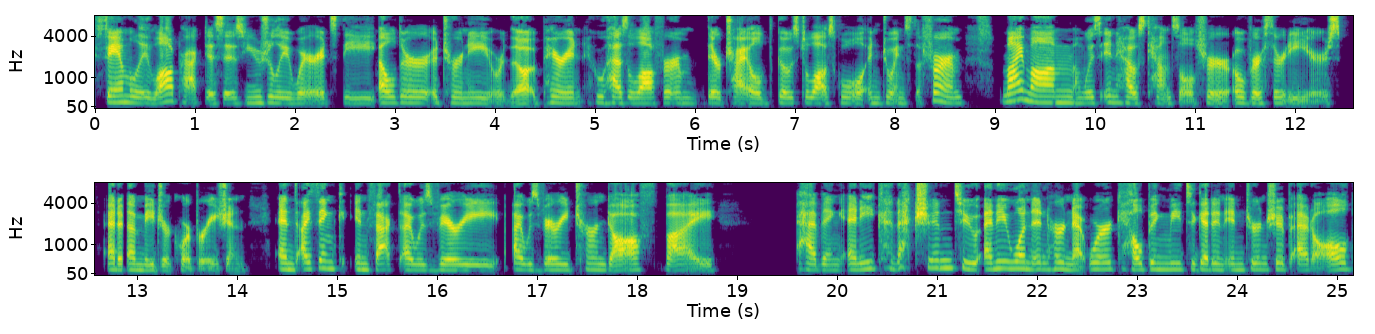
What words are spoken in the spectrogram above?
family law practices, usually where it's the elder attorney or the parent who has a law firm, their child goes to law school and joins the firm. My mom was in house counsel for over 30 years at a major corporation. And I think, in fact, I was very, I was very turned off by having any connection to anyone in her network helping me to get an internship at all.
